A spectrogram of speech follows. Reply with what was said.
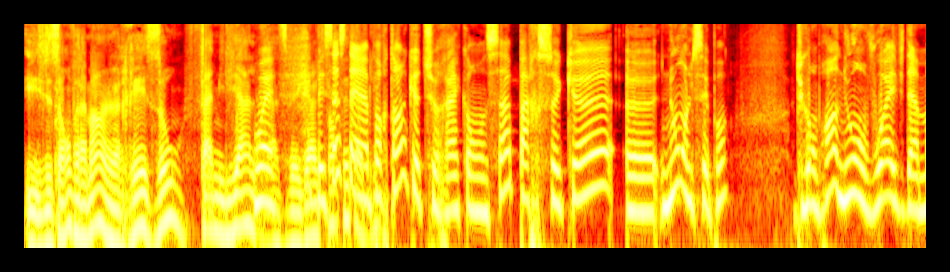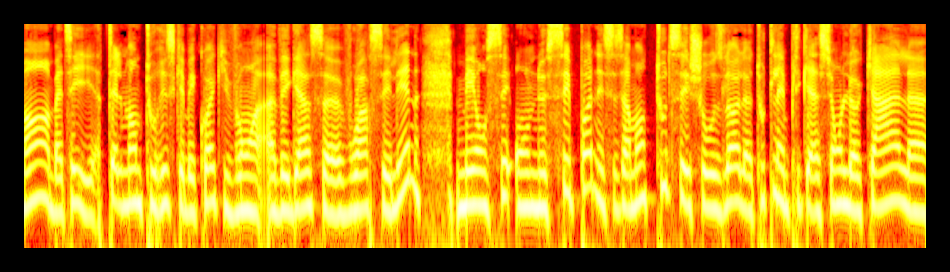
ils ont vraiment un réseau familial à Las Vegas. Mais ça c'est important que tu racontes ça parce que euh, nous on le sait pas. Tu comprends? Nous, on voit évidemment, ben, tu sais, il y a tellement de touristes québécois qui vont à Vegas euh, voir Céline, mais on sait, on ne sait pas nécessairement toutes ces choses-là, là, toute l'implication locale. Euh,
